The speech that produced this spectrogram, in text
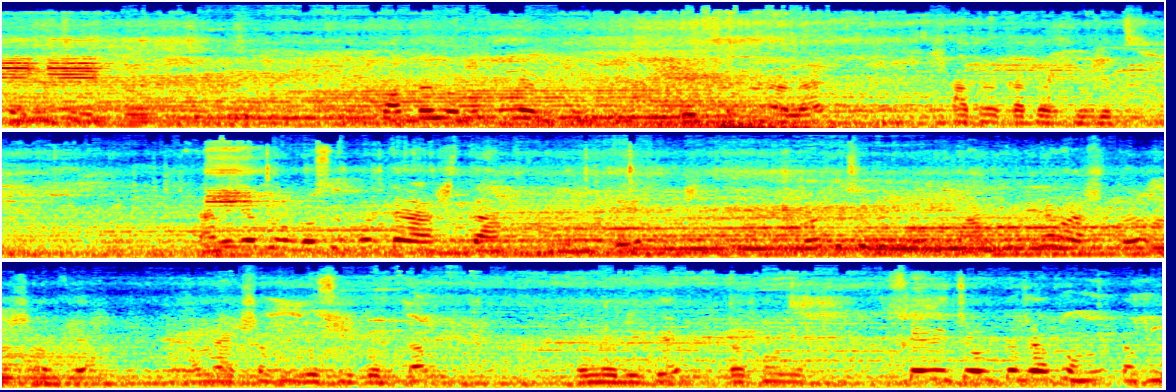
ফেরি চলতো। পদ্মা নদীতেই আমি ছোটোবেলায় সাঁতার কাটা শিখেছি। আমি যখন গোসল করতে আসতাম নদীতে আমার কিছু বান্ধবীরাও আসতো আমার সাথে। আমরা একসাথে গোসল করতাম নদীতে। তখন ফেরি চলতো যখন, তখন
